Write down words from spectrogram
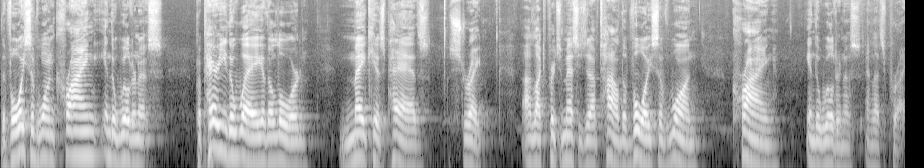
the voice of one crying in the wilderness, Prepare ye the way of the Lord, make his paths straight. I'd like to preach a message that I've titled The Voice of One Crying in the Wilderness. And let's pray.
